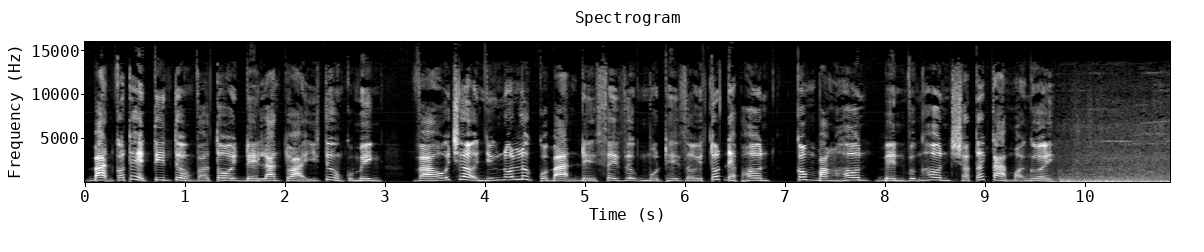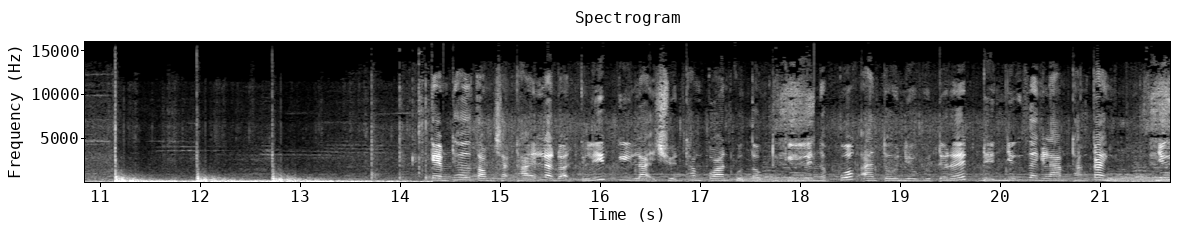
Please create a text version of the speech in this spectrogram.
Bạn có thể tin tưởng vào tôi để lan tỏa ý tưởng của mình và hỗ trợ những nỗ lực của bạn để xây dựng một thế giới tốt đẹp hơn, công bằng hơn, bền vững hơn cho tất cả mọi người. Kèm theo dòng trạng thái là đoạn clip ghi lại chuyến tham quan của Tổng thư ký Liên Hợp Quốc Antonio Guterres đến những danh lam thắng cảnh, những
